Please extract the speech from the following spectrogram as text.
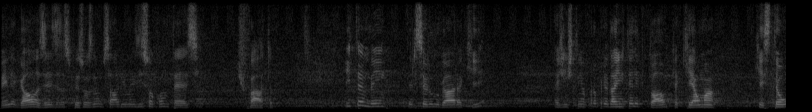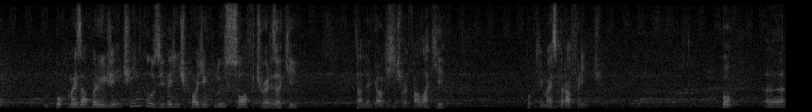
bem legal, às vezes as pessoas não sabem, mas isso acontece, de fato. E também, terceiro lugar aqui, a gente tem a propriedade intelectual, que aqui é uma questão um pouco mais abrangente, inclusive a gente pode incluir os softwares aqui. Tá legal que a gente vai falar aqui um pouquinho mais para frente. Bom, uh,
